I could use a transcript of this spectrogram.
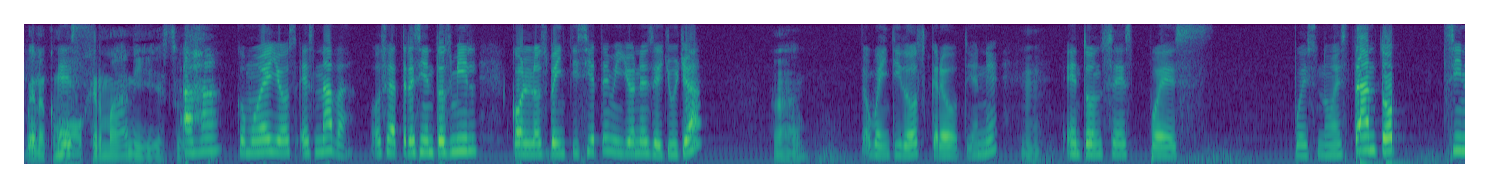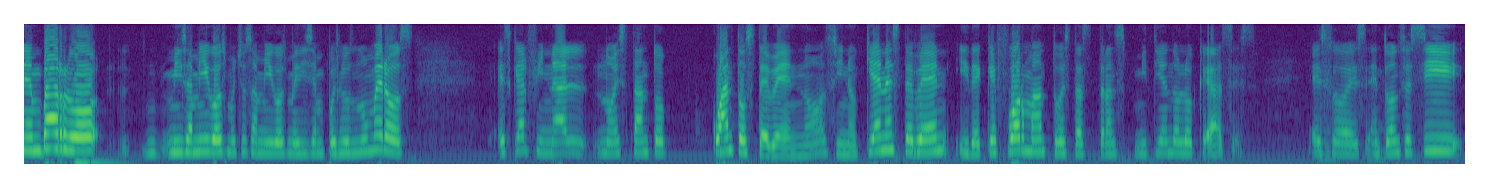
Bueno, como Es- Germán y estos. ajá, como ellos, es nada. O sea, 300 mil con los 27 millones de Yuya, Ajá. o 22 creo tiene, entonces pues pues no es tanto sin embargo mis amigos muchos amigos me dicen pues los números es que al final no es tanto cuántos te ven no sino quiénes te ven y de qué forma tú estás transmitiendo lo que haces. Eso es. Entonces sí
